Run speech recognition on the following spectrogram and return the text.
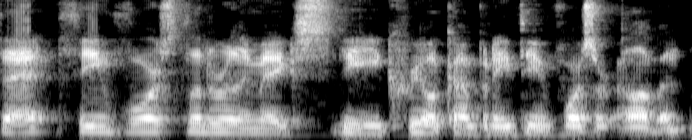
that theme force literally makes the Kriel Company theme force irrelevant.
